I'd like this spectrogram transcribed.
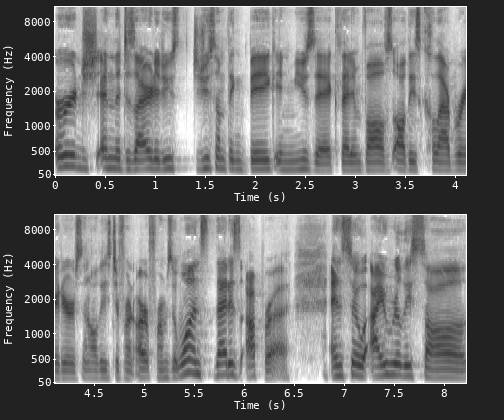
urge and the desire to do to do something big in music that involves all these collaborators and all these different art forms at once that is opera. And so i really saw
